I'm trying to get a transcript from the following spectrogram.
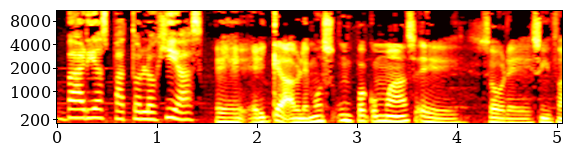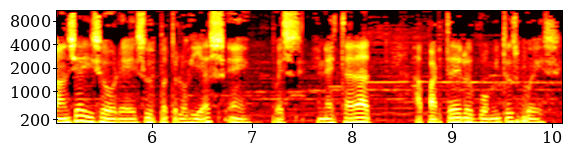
varias patologías. Eh, Erika, hablemos un poco más eh, sobre su infancia y sobre sus patologías, eh, pues en esta edad, aparte de los vómitos, pues,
